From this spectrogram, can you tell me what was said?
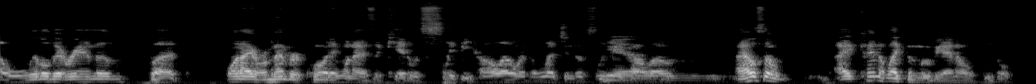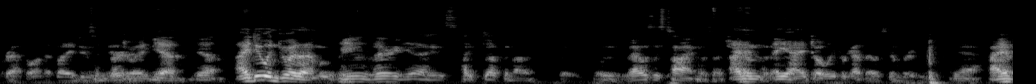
a little bit random, but one I remember quoting when I was a kid was Sleepy Hollow or The Legend of Sleepy Yeah. Hollow. I also, I kind of like the movie. I know people crap on it, but I do Tim enjoy Burton. it. Yeah, Yeah. I do enjoy that movie. He was very, yeah, he was hyped up in our. That was his time. Was our I didn't. Yeah, I totally forgot that was Tim Burton. Yeah, I have.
